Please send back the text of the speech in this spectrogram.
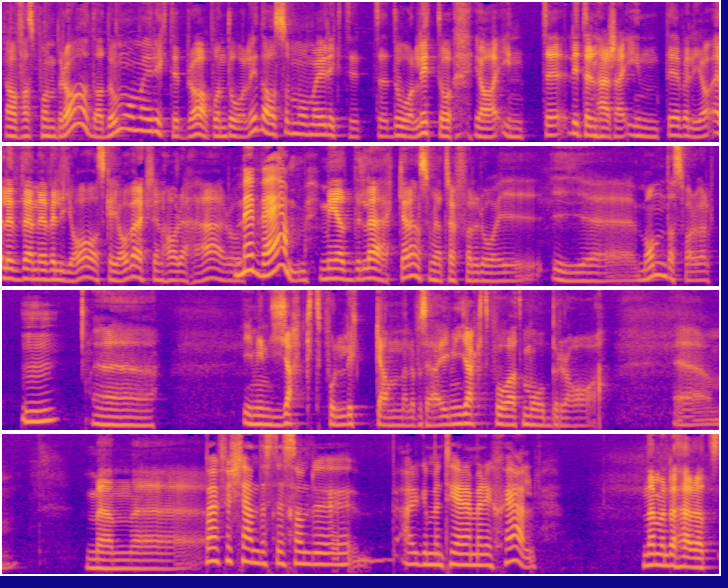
ja, fast på en bra dag, då mår man ju riktigt bra. På en dålig dag så mår man ju riktigt eh, dåligt. Och ja, inte, lite den här så här, inte är väl jag, eller vem är väl jag? Ska jag verkligen ha det här? Och, Med vem? med läkaren som jag träffade då i, i eh, måndags var det väl. Mm. Eh, I min jakt på lyckan, eller på att säga, i min jakt på att må bra. Ehm, men eh, Varför kändes det som du argumenterar med dig själv? nej men det här att,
